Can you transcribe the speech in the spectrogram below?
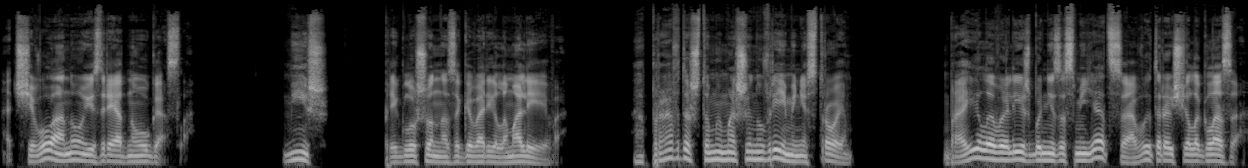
отчего оно изрядно угасло. «Миш», — приглушенно заговорила Малеева, — «а правда, что мы машину времени строим?» Браилова лишь бы не засмеяться, а вытаращила глаза.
